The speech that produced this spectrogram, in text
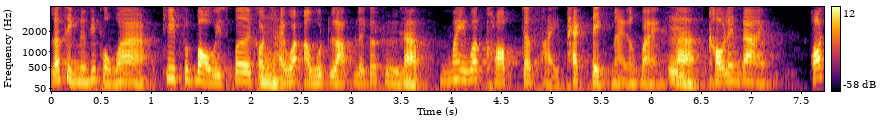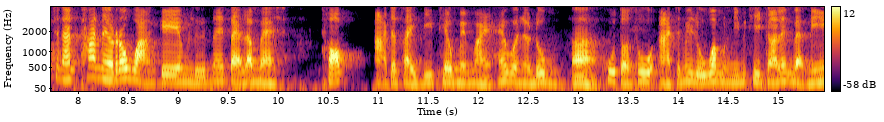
แล้วสิ่งหนึ่งที่ผมว่าที่ฟุตบอลวิสเปอร์เขาอืมใช้ว่าอาวุธลับเลยก็คือ ครับไม่ว่าครอปจะใส่แท็กติกไหนลงไป อืม อ่า เขาเล่นได้ เพราะฉะนั้นถ้าในระหว่างเกมหรือในแต่ละแมตชครอปอาจจะใส่ดีเทลใหม่ๆ ให้วานาดุม อ่า คู่ต่อสู้อาจจะไม่รู้ว่ามันมีวิธีการเล่นแบบนี้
